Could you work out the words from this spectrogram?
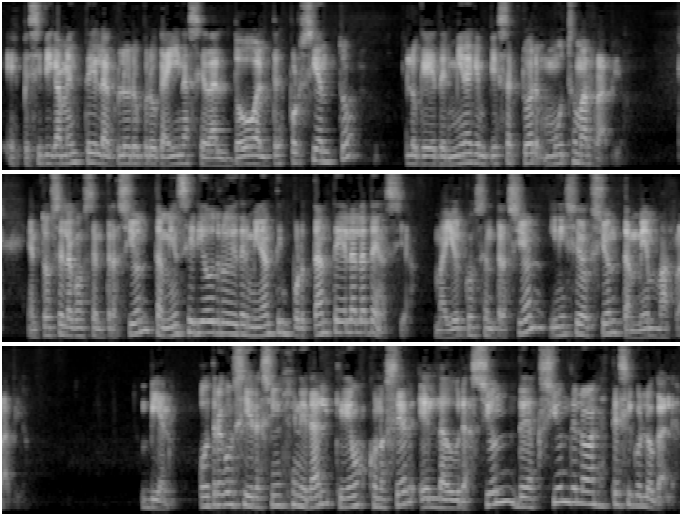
Específicamente la cloroprocaína se da al 2 al 3%, lo que determina que empieza a actuar mucho más rápido. Entonces la concentración también sería otro determinante importante de la latencia. Mayor concentración, inicio de acción también más rápido. Bien, otra consideración general que debemos conocer es la duración de acción de los anestésicos locales.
